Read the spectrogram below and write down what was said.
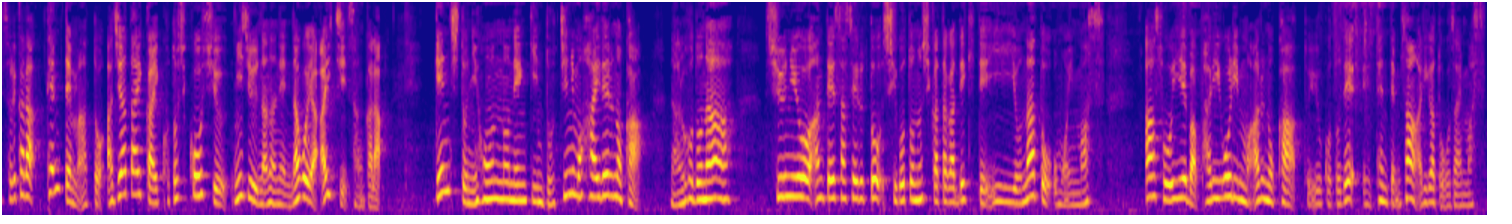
それから、てんてんあとアジア大会今年講習27年名古屋愛知さんから、現地と日本の年金どっちにも入れるのか。なるほどな。収入を安定させると仕事の仕方ができていいよなと思います。あ、そういえばパリ五輪もあるのかということで、えてんてんさんありがとうございます。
